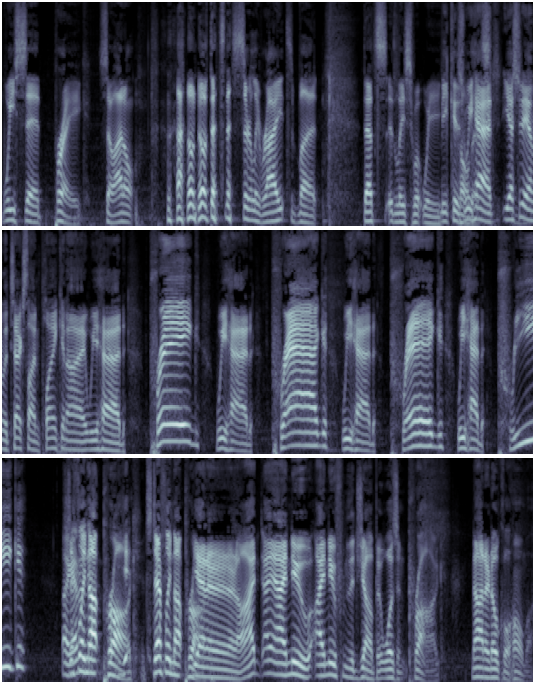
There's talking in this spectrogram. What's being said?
we said Prague, so I don't, I don't know if that's necessarily right, but that's at least what we because we this. had yesterday on the text line. Plank and I we had Prague, we had Prague, we had Prague, we had Prague. Like, definitely not Prague. Yeah, it's definitely not Prague. Yeah, no, no, no, no. I, I, I knew, I knew from the jump it wasn't Prague, not in Oklahoma.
